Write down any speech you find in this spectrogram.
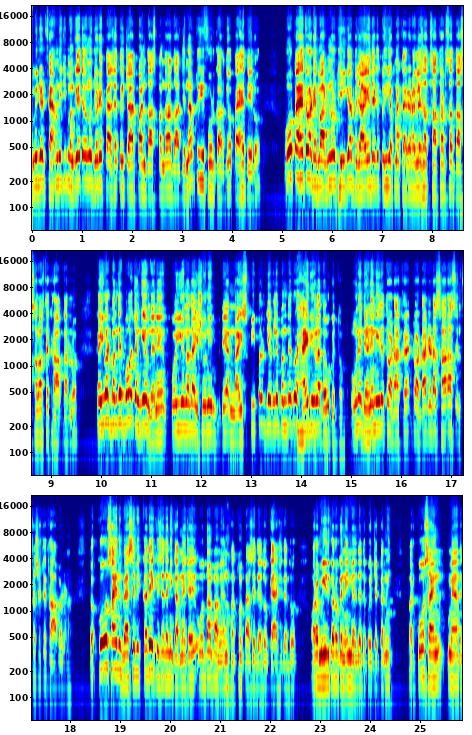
ਇਮੀਡੀਏਟ ਫੈਮਿਲੀ ਚ ਮੰਗੇ ਤੇ ਉਹਨੂੰ ਜਿਹੜੇ ਪੈਸੇ ਤੁਸੀਂ 4 5 10 15 ਹਜ਼ਾਰ ਜਿੰਨਾ ਵੀ ਤੁਸੀਂ ਅਫੋਰਡ ਕਰਦੇ ਹੋ ਪੈਸੇ ਦੇ ਲਓ। ਉਹ ਪੈਸੇ ਤੁਹਾਡੇ ਮਾਰਨ ਨੂੰ ਠੀਕ ਹੈ ਬਜਾਏ ਇਹਦੇ ਕਿ ਤੁਸੀਂ ਆਪਣਾ ਕੈਰੀਅਰ ਅਗਲੇ 7 7 8 10 ਸਾਲ ਵਾਸਤੇ ਖਰਾਬ ਕਰ ਲਓ। ਕਈ ਵਾਰ ਬੰਦੇ ਬਹੁਤ ਚੰਗੇ ਹੁੰਦੇ ਨੇ, ਕੋਈ ਉਹਨਾਂ ਦਾ ਇਸ਼ੂ ਨਹੀਂ ਦੇ ਆਰ ਨਾਈਸ ਪੀਪਲ ਜੇ ਅਗਲੇ ਬੰਦੇ ਕੋਈ ਹੈ ਹੀ ਨਹੀਂ, ਅਗਲਾ ਦਊ ਕਿੱਥੋਂ? ਉਹਨੇ ਦੇਣੇ ਨਹੀਂ ਤੇ ਤੁਹਾਡਾ cre- ਤੁਹਾਡਾ ਜਿਹੜਾ ਸਾਰਾ ਇੰਫਰਾਸਟ੍ਰਕਚਰ ਖਰਾਬ ਹੋ ਜਾਣਾ। ਤਾਂ ਕੋ ਸਾਈਨ ਵੈਸੇ ਵੀ ਕਦੇ ਕਿਸੇ ਦੇ ਨਹੀਂ ਕਰਨੇ ਚਾਹੀਦੇ ਉਦਾਂ ਭਾਵੇਂ ਉਹਨੂੰ ਹੱਥੋਂ ਪੈਸੇ ਦੇ ਦਿਓ ਕੈਸ਼ ਦੇ ਦਿਓ ਔਰ ਉਮੀਦ ਕਰੋ ਕਿ ਨਹੀਂ ਮਿਲਦੇ ਤਾਂ ਕੋਈ ਚੱਕਰ ਨਹੀਂ। ਪਰ ਕੋ ਸਾਈਨ ਮੈਂ ਤਾਂ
